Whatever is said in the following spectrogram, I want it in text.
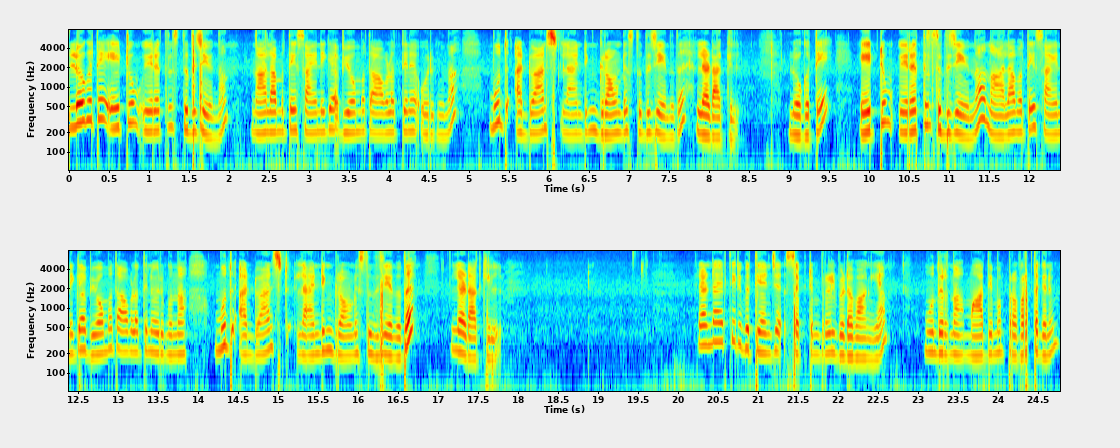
ലോകത്തെ ഏറ്റവും ഉയരത്തിൽ സ്ഥിതി ചെയ്യുന്ന നാലാമത്തെ സൈനിക വ്യോമതാവളത്തിന് ഒരുങ്ങുന്ന മുദ് അഡ്വാൻസ്ഡ് ലാൻഡിംഗ് ഗ്രൗണ്ട് സ്ഥിതി ചെയ്യുന്നത് ലഡാക്കിൽ. ലോകത്തെ ഏറ്റവും ഉയരത്തിൽ സ്ഥിതി ചെയ്യുന്ന നാലാമത്തെ സൈനിക വ്യോമതാവളത്തിന് ഒരുങ്ങുന്ന മുദ് അഡ്വാൻസ്ഡ് ലാൻഡിംഗ് ഗ്രൗണ്ട് സ്ഥിതി ചെയ്യുന്നത് ലഡാക്കിൽ. രണ്ടായിരത്തി ഇരുപത്തിയഞ്ച് സെപ്റ്റംബറിൽ വിടവാങ്ങിയ മുതിർന്ന മാധ്യമ പ്രവർത്തകനും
